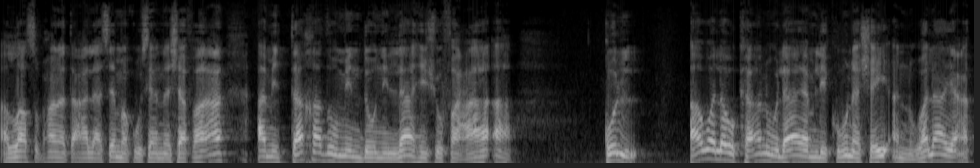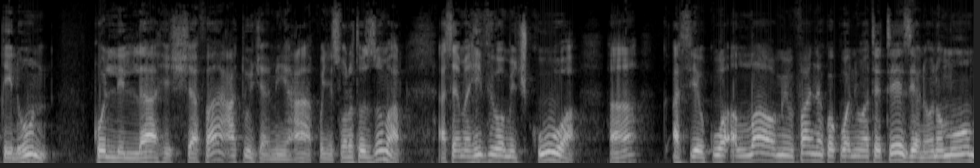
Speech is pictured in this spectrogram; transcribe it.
Allah subhanahu wa ta'ala asema kuhusiana na shafaa amittakhadhu min dunillahi shufaa qul awalau kanu la yamlikuna shay'an wala yaqilun qul lillahi ash-shafa'atu jami'a. Kwenye suratu zumar asema hivi wamechukua asiyekuwa Allah wamemfanya kwa kuwa ni watetezi yani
